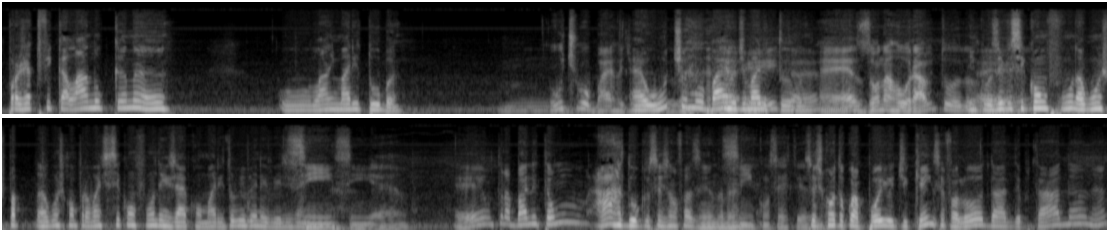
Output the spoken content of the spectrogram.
O projeto fica lá no Canaã, o, lá em Marituba. Último bairro de É o Marituba. último bairro de Eita, Marituba. é. É, zona rural e tudo. Inclusive É. se confundem, alguns, alguns comprovantes se confundem já com Marituba e Benevides. né? Sim, sim, é. É um trabalho, então, árduo que vocês estão fazendo, né? Sim, com certeza. Vocês contam com o apoio de quem você falou? Da deputada, né?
